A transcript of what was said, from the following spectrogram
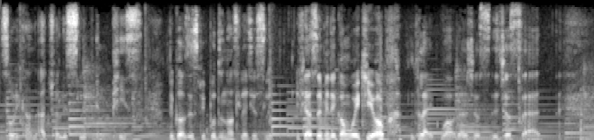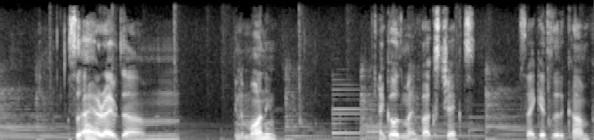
so we can actually sleep in peace. Because these people do not let you sleep. If you're sleeping, they come wake you up. like wow, that's just it's just sad. So I arrived um, in the morning. I got my bags checked. So I get to the camp.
